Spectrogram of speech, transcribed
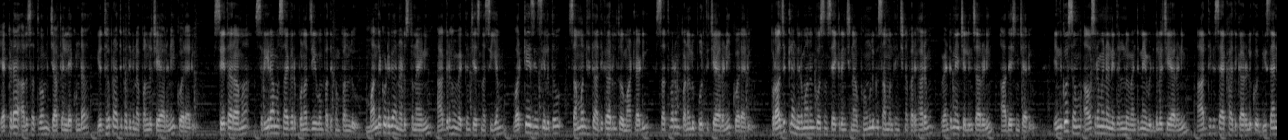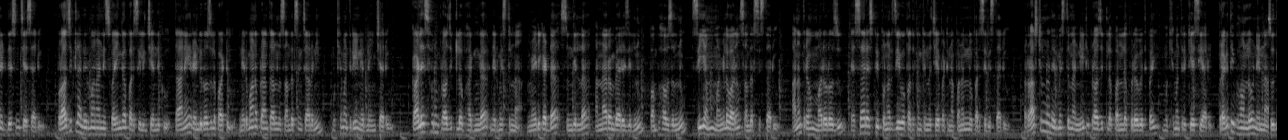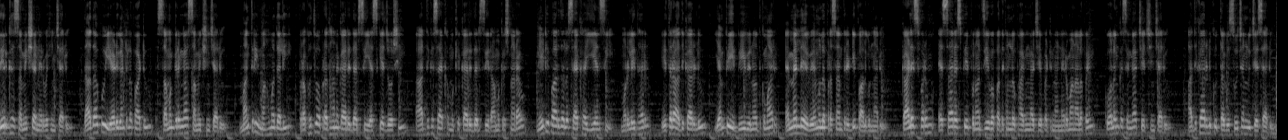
ఎక్కడా అలసత్వం జాప్యం లేకుండా యుద్ధ ప్రాతిపదికన పనులు చేయాలని కోరారు. సీతారామ శ్రీరామ సాగర్ పునర్జీవం పథకం పనులు మందకొడిగా నడుస్తున్నాయని ఆగ్రహం వ్యక్తం చేసిన సీఎం వర్క్ ఏజెన్సీలతో సంబంధిత అధికారులతో మాట్లాడి సత్వరం పనులు పూర్తి చేయాలని కోరారు. ప్రాజెక్టుల నిర్మాణం కోసం సేకరించిన భూములకు సంబంధించిన పరిహారం వెంటనే చెల్లించాలని ఆదేశించారు. ఇందుకోసం అవసరమైన నిధులను వెంటనే విడుదల చేయాలని ఆర్థిక శాఖ అధికారులకు దిశానిర్దేశం చేశారు. ప్రాజెక్టుల నిర్మాణాన్ని స్వయంగా పరిశీలించేందుకు తానే రెండు రోజుల పాటు నిర్మాణ ప్రాంతాలను సందర్శించాలని ముఖ్యమంత్రి నిర్ణయించారు. కాళేశ్వరం ప్రాజెక్టులో భాగంగా నిర్మిస్తున్న మేడిగడ్డ సుందిల్ల అన్నారం బ్యారేజీలను పంప్ హౌజులను సీఎం మంగళవారం సందర్శిస్తారు. అనంతరం మరో రోజు ఎస్ఆర్ఎస్పీ పునర్జీవ పథకం కింద చేపట్టిన పనులను పరిశీలిస్తారు. రాష్ట్రంలో నిర్మిస్తున్న నీటి ప్రాజెక్టుల పనుల పురోగతిపై ముఖ్యమంత్రి కేసీఆర్ ప్రగతి భవన్లో నిన్న సుదీర్ఘ సమీక్ష నిర్వహించారు. దాదాపు ఏడు గంటల పాటు సమగ్రంగా సమీక్షించారు. మంత్రి మహమ్మద్ అలీ ప్రభుత్వ ప్రధాన కార్యదర్శి ఎస్కే జోషి ఆర్థిక శాఖ ముఖ్య కార్యదర్శి రామకృష్ణారావు నీటిపారుదల శాఖ ఈఎన్సీ మురళీధర్ ఇతర అధికారులు MP B Vinod Kumar MLA Vemula Prashanth Reddy పాల్గొన్నారు. కాళేశ్వరం ఎస్ఆర్ఎస్పీ పునర్జీవ పథకంలో భాగంగా చేపట్టిన నిర్మాణాలపై కూలంకషంగా చర్చించారు. అధికారులకు తగు సూచనలు చేశారు.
